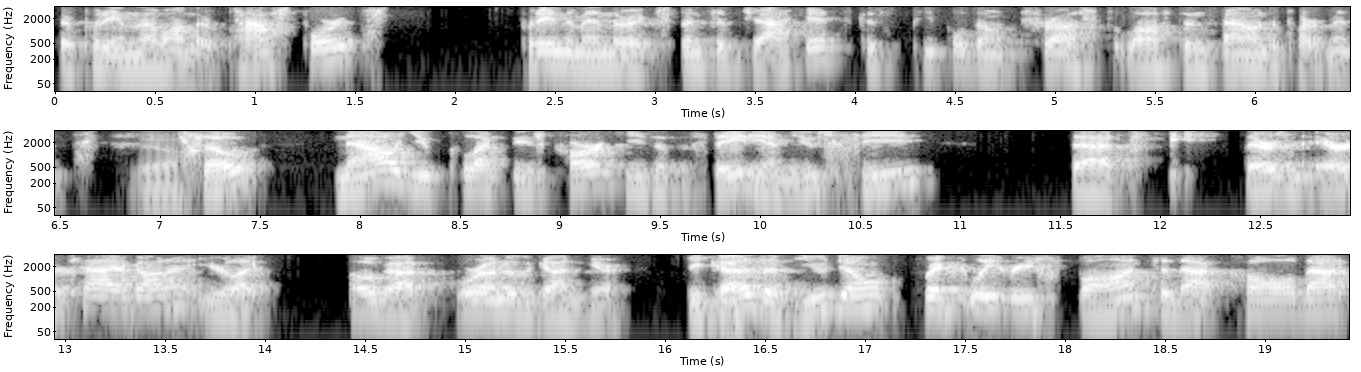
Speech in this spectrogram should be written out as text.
They're putting them on their passports, putting them in their expensive jackets because people don't trust lost and found departments. Yeah. So now you collect these car keys at the stadium. You see that there's an AirTag on it. You're like, oh God, we're under the gun here. Because if you don't quickly respond to that call, that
